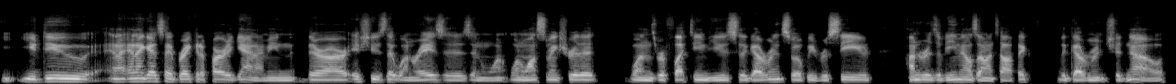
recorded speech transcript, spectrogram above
you do and I, and I, guess i break it apart again. I mean there are issues that one raises and one, one wants to make sure that one's reflecting views to the government. So if we've received hundreds of emails on a topic the government should know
